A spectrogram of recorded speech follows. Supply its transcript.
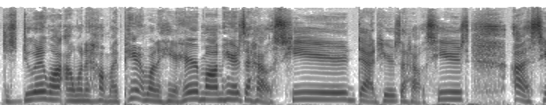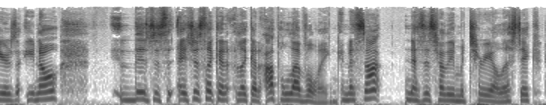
just do what I want. I want to help my parent. I want to hear, here, mom, here's a house. Here, dad, here's a house. Here's us. Here's, you know, this is it's just like an like an up leveling and it's not necessarily materialistic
